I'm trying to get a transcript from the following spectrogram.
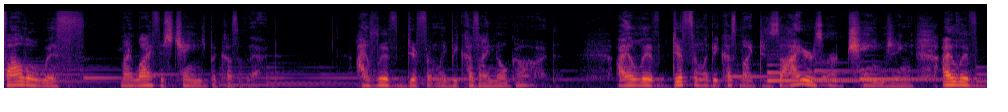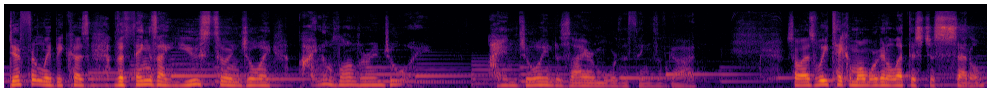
follow with, My life has changed because of that. I live differently because I know God. I live differently because my desires are changing. I live differently because the things I used to enjoy, I no longer enjoy. I enjoy and desire more the things of God. So as we take a moment, we're going to let this just settle.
